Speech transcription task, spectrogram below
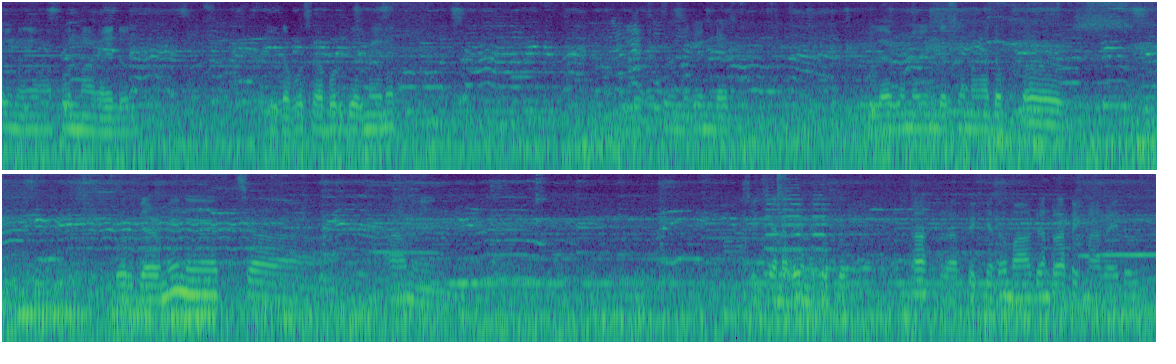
Ay, may hapon mga kaidol. Dito po sa Burger Minute. Dito po maganda. Ilaga maganda sa mga doctors. Burger Minute sa amin. Sige na kayo. Ah, traffic nito. Maagang traffic mga kaidol.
